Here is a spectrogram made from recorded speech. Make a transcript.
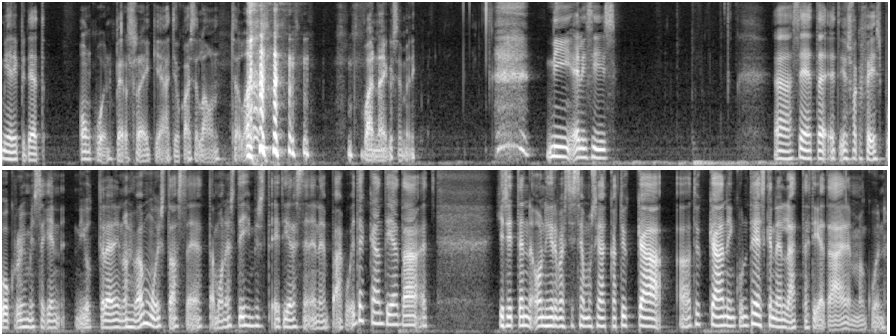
mielipiteet on kuin persreikiä, että jokaisella on sellainen. Vai näinkö se meni? niin, eli siis se, että, että jos vaikka Facebook-ryhmissäkin juttelee, niin on hyvä muistaa se, että monesti ihmiset ei tiedä sen enempää kuin itsekään tietää. Et, ja sitten on hirveästi semmoisia, jotka tykkää, tykkää niin kuin teeskennellä, että tietää enemmän kuin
